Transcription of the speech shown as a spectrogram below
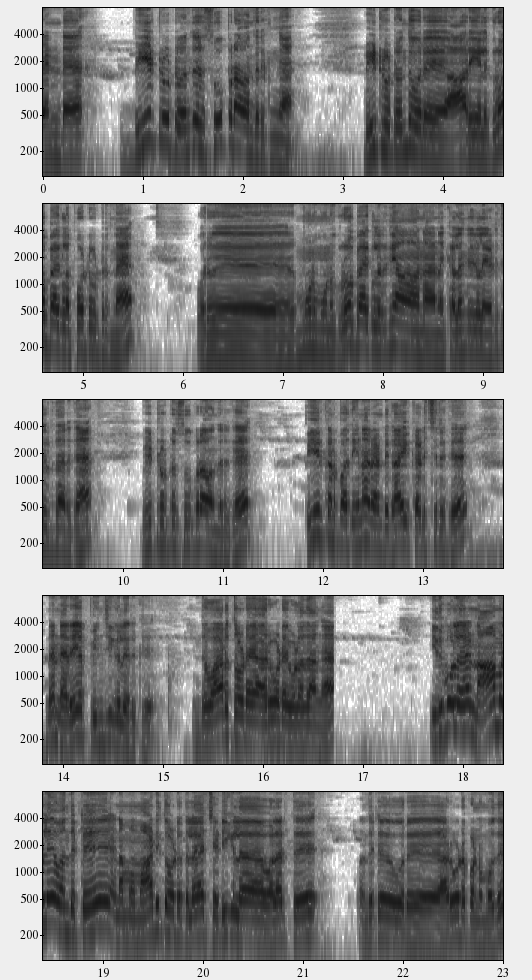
வெண்டை பீட்ரூட் வந்து சூப்பராக வந்திருக்குங்க. பீட்ரூட் வந்து ஒரு ஆறு ஏழு க்ரோ பேக்கில் போட்டு விட்டுருந்தேன். ஒரு மூணு மூணு க்ரோ பேக்லேருந்தே நான் கிழங்குகளை எடுத்துகிட்டு தான் இருக்கேன். பீட்ரூட்டு சூப்பராக வந்திருக்கு. பீர்க்கன் பார்த்தீங்கன்னா ரெண்டு காய் கிடச்சிருக்கு. இன்னும் நிறைய பிஞ்சுகள் இருக்குது இந்த வாரத்தோட அறுவடை இவ்வளோதாங்க இதுபோல் நாமளே வந்துட்டு நம்ம மாடி தோட்டத்தில் செடிகளை வளர்த்து வந்துட்டு ஒரு அறுவடை பண்ணும்போது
